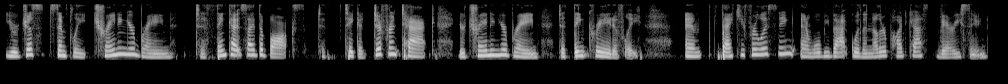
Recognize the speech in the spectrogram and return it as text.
You're just simply training your brain to think outside the box, to take a different tack. You're training your brain to think creatively. And thank you for listening, and we'll be back with another podcast very soon.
